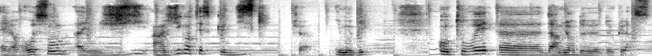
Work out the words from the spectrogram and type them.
elle ressemble à une gi- un gigantesque disque tu vois, immobile, entouré euh, d'un mur de, de glace,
